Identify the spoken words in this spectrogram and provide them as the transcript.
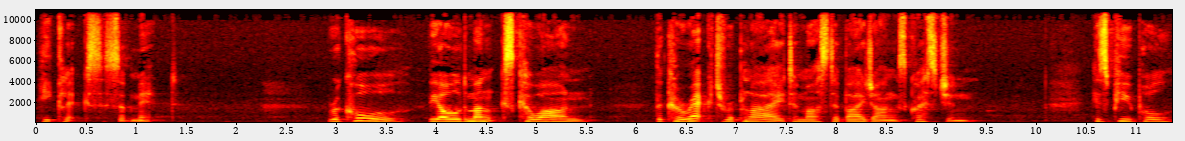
he clicks submit. Recall the old monk's koan the correct reply to Master Baizhang's question. His pupil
